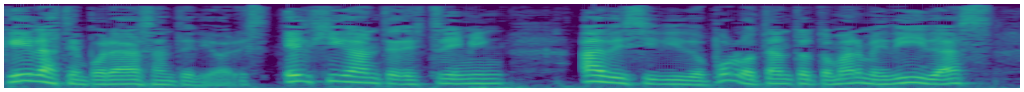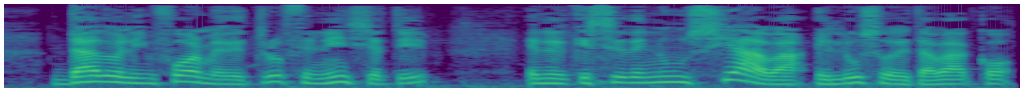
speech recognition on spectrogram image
que las temporadas anteriores. El gigante de streaming ha decidido, por lo tanto, tomar medidas, dado el informe de Truth Initiative, en el que se denunciaba el uso de tabaco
